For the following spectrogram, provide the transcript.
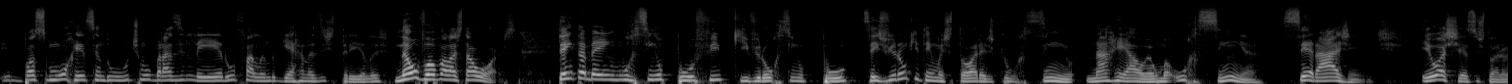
Eu posso morrer sendo o último brasileiro falando Guerra nas Estrelas. Não vou falar Star Wars. Tem também o ursinho Puff, que virou ursinho Poo. Vocês viram que tem uma história de que o ursinho, na real, é uma ursinha? Será, gente? Eu achei essa história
